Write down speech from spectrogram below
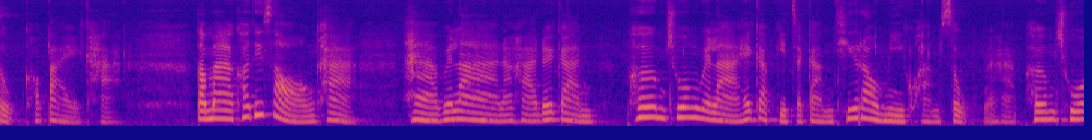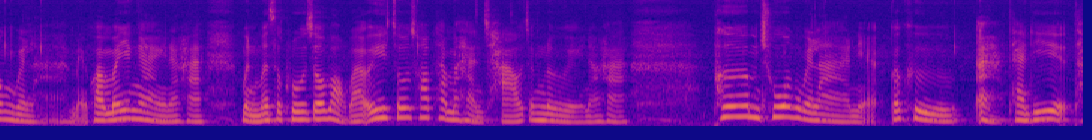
สุขเข้าไปค่ะ ต่อมาข้อที่ 2 ค่ะ หาเวลานะคะด้วยการเพิ่มช่วงเวลาให้กับกิจกรรมที่เรามีความสุขนะคะ เพิ่มช่วงเวลา หมายความว่ายังไงนะคะ เหมือนเมื่อสักครู่โจ้บอกว่าเอ้ยโจ้ชอบทำอาหารเช้าจังเลยนะคะ เพิ่มช่วงเวลาเนี่ยก็คืออะแทนที่ท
